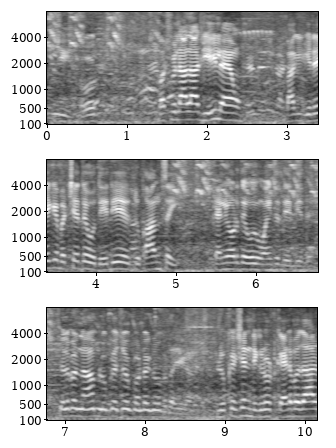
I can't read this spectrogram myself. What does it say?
जी। और? बस फ़िलहाल आज यही लाया हूँ। बाकी गिरे के बच्चे थे वो दे दिए दुकान से ही। कहीं और थे वो वहीं से दे दिए थे। चलो फिर नाम लोकेशन और कॉन्टैक्ट नंबर बताइएगा। Location Drigh Road Cantt Bazaar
